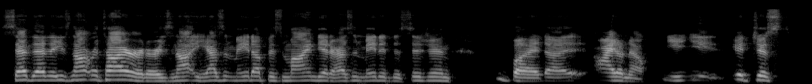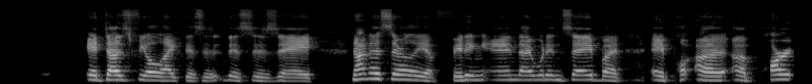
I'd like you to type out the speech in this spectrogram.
said that he's not retired or he's not. He hasn't made up his mind yet or hasn't made a decision. But uh, I don't know. You, you, it just it does feel like this is this is a not necessarily a fitting end. I wouldn't say, but a a, a part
